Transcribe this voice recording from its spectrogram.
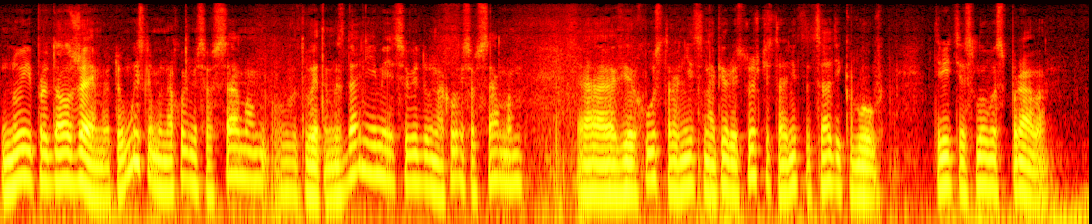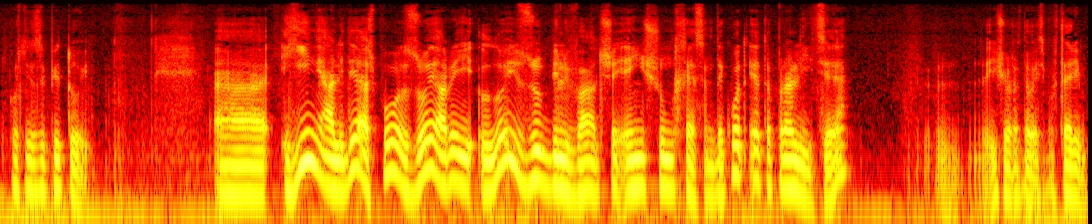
ну и продолжаем эту мысль. Мы находимся в самом, вот в этом издании имеется в виду, находимся в самом э, верху страницы, на первой строчке страницы Цадик Вов. Третье слово справа, после запятой. Э, Гини алиде аж по зой арей лой зубильвадши эйншум хесен. Так вот, это пролитие, еще раз давайте повторим.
